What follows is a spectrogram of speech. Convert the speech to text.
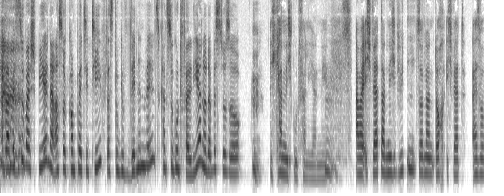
Aber bist du bei Spielen dann auch so kompetitiv, dass du gewinnen willst? Kannst du gut verlieren oder bist du so, Ich kann nicht gut verlieren, nee. Hm. Aber ich werde dann nicht wütend, sondern doch, ich werde, also,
